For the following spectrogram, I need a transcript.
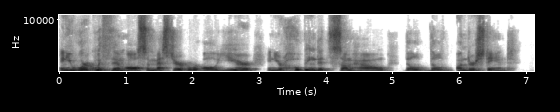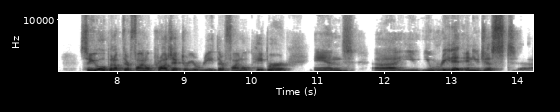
And you work with them all semester or all year, and you're hoping that somehow they'll they'll understand. So you open up their final project or you read their final paper, and uh, you you read it and you just uh,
